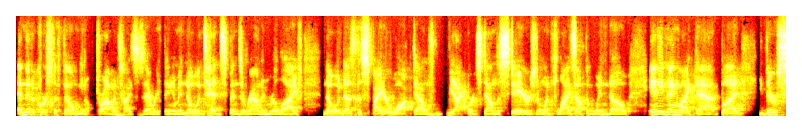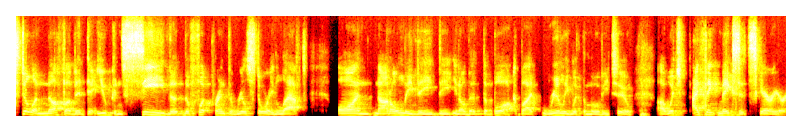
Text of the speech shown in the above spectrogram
And then, of course, the film, you know, dramatizes everything. I mean, no one's head spins around in real life. No one does the spider walk down backwards down the stairs. No one flies out the window, anything like that. But there's still enough of it that you can see the the footprint, the real story left on not only the the you know the the book but really with the movie too uh, which i think makes it scarier.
